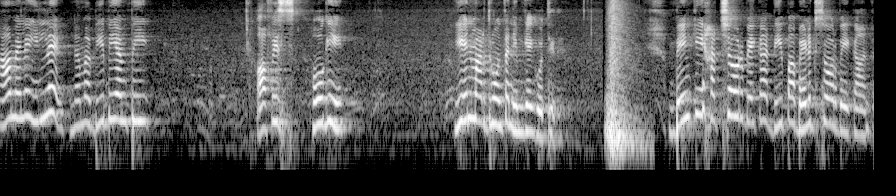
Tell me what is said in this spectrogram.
ಆಮೇಲೆ ಇಲ್ಲೇ ನಮ್ಮ B B M P office ಹೋಗಿ ಏನು ಮಾಡಿದ್ರು ಅಂತ ನಿಮಗೆ ಗೊತ್ತಿದೆ. ಬೆಂಕಿ ಹಚ್ಚೋರು ಬೇಕಾ, ದೀಪ ಬೆಳಗಿಸೋರು ಬೇಕಾ ಅಂತ.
